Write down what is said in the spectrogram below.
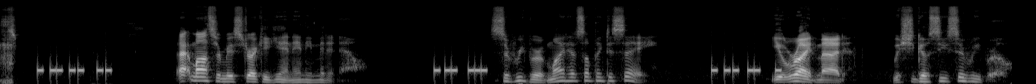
that monster may strike again any minute now. Cerebro might have something to say. You're right, Mad. We should go see Cerebro.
